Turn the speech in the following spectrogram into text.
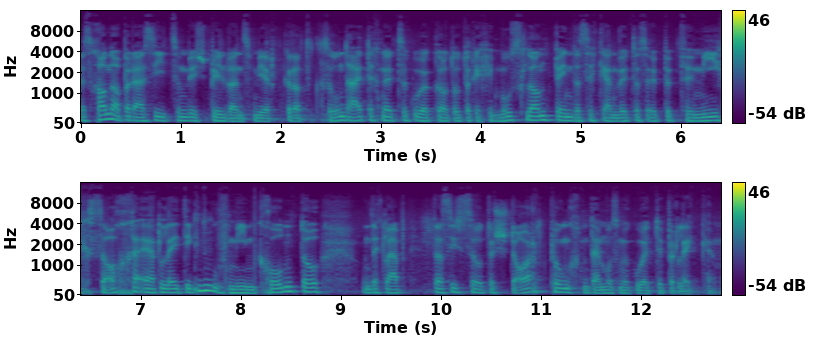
Es kann aber auch sein, zum Beispiel, wenn es mir gerade gesundheitlich nicht so gut geht oder ich im Ausland bin, dass ich gerne will, dass jemand für mich Sachen erledigt mhm. auf meinem Konto. Und ich glaube, das ist so der Startpunkt und den muss man gut überlegen.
